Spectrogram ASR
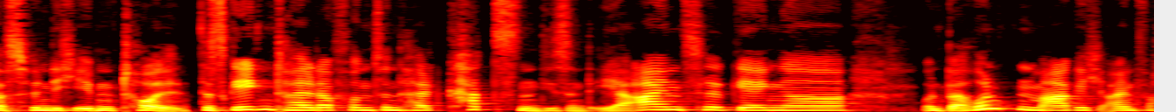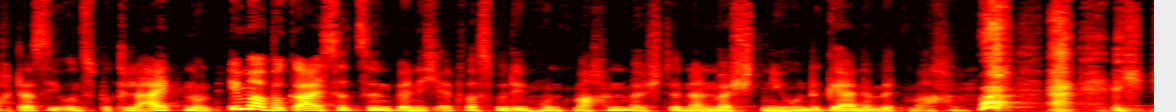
Das finde ich eben toll. Das Gegenteil davon sind halt Katzen, die sind eher Einzelgänger. Und bei Hunden mag ich einfach, dass sie uns begleiten und immer begeistert sind, wenn ich etwas mit dem Hund machen möchte, dann möchten die Hunde gerne mitmachen. Ich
